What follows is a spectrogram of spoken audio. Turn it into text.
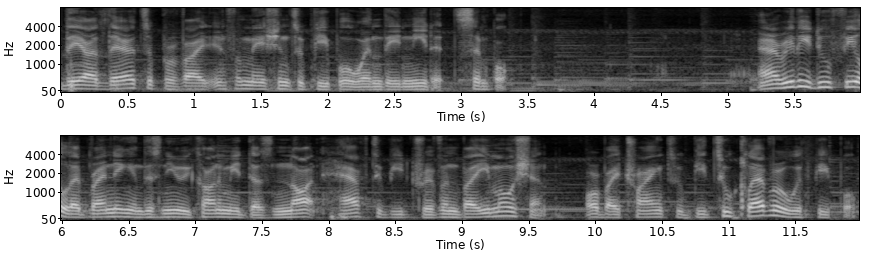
They are there to provide information to people when they need it. Simple. And I really do feel that branding in this new economy does not have to be driven by emotion or by trying to be too clever with people.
